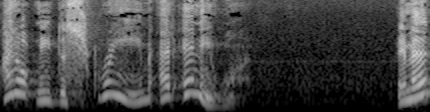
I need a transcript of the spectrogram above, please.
I don't need to scream at anyone. Amen? Amen?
